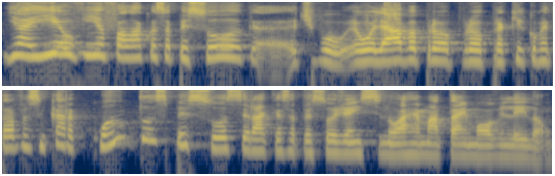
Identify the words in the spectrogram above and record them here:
E aí eu vinha falar com essa pessoa, eh, tipo, eu olhava para aquele comentário e falava assim, cara, quantas pessoas será que essa pessoa já ensinou a arrematar imóvel em leilão?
